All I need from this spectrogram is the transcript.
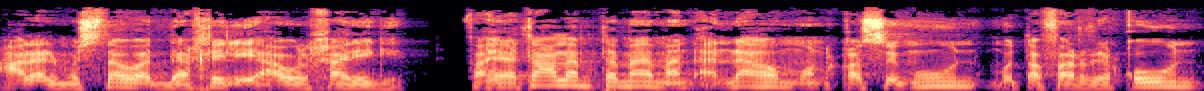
على المستوى الداخلي أو الخارجي. فهي تعلم تماما أنهم منقسمون متفرقون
